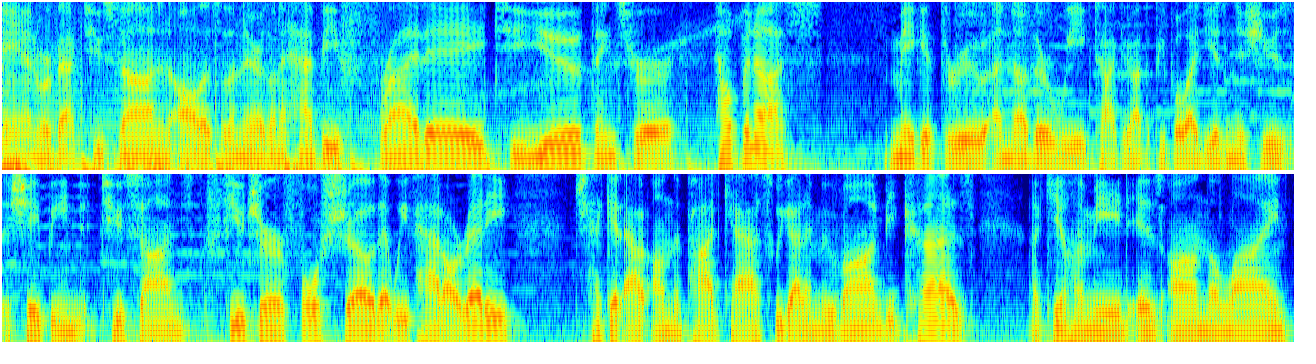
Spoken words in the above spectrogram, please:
And we're back Tucson and all of Southern Arizona. Happy Friday to you. Thanks for helping us make it through another week talking about the people, ideas, and issues shaping Tucson's future. Full show that we've had already. Check it out on the podcast. We got to move on because Akil Hamid is on the line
